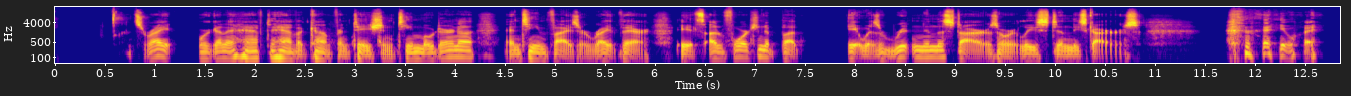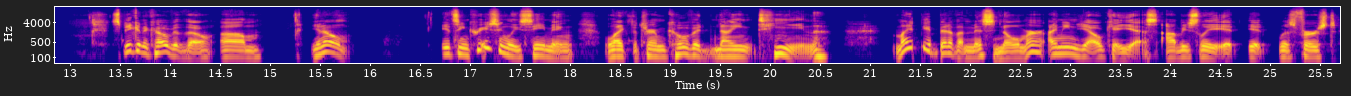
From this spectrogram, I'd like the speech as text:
that's right. We're going to have to have a confrontation. Team Moderna and Team Pfizer right there. It's unfortunate, but it was written in the stars, or at least in the scars. anyway, speaking of COVID, though, um, you know, it's increasingly seeming like the term COVID 19 might be a bit of a misnomer. I mean, yeah, okay, yes. Obviously, it, it was first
